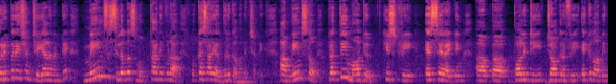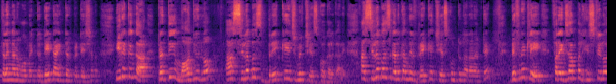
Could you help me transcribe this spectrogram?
ప్రిపరేషన్ చేయాలనంటే మెయిన్స్ సిలబస్ మొత్తాన్ని కూడా ఒక్కసారి అందరూ గమనించండి. ఆ మెయిన్స్లో ప్రతి module history essay writing polity geography economy Telangana movement data interpretation ఈ రకంగా ప్రతి మాడ్యూల్లో ఆ సిలబస్ బ్రేకేజ్ మీరు చేసుకోగలగాలి. ఆ సిలబస్ కనుక మీరు బ్రేకేజ్ చేసుకుంటున్నారనంటే డెఫినెట్లీ ఫర్ ఎగ్జాంపుల్ హిస్టరీలో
